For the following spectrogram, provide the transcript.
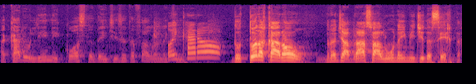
A Caroline Costa, dentista, está falando aqui. Oi, Carol. Doutora Carol, um grande abraço, aluna em medida certa.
